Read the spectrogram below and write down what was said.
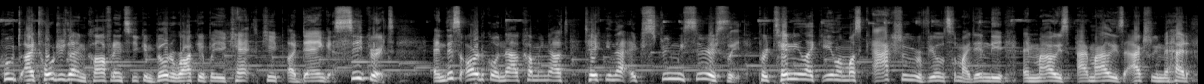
who I told you that in confidence, you can build a rocket, but you can't keep a dang secret. And this article now coming out taking that extremely seriously, pretending like Elon Musk actually revealed some identity and Miley's, uh, Miley's actually mad.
